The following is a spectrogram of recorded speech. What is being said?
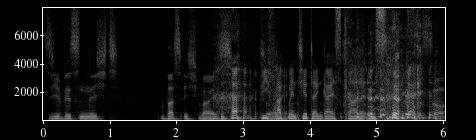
sie wissen nicht, was ich weiß. Wie so. fragmentiert dein Geist gerade ist. so.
